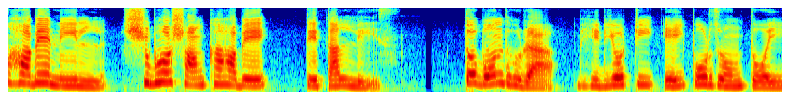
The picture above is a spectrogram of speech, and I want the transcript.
হবে নীল, শুভ সংখ্যা হবে তেতাল্লিশ। তো বন্ধুরা, ভিডিওটি এই পর্যন্তই।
